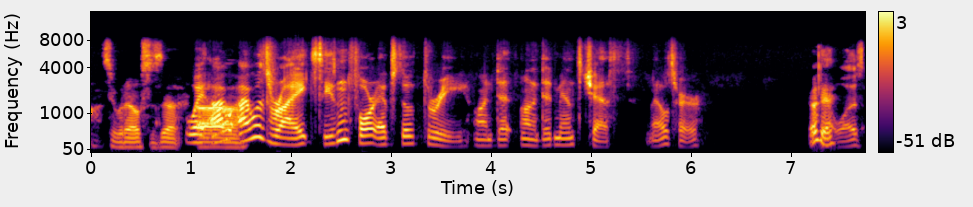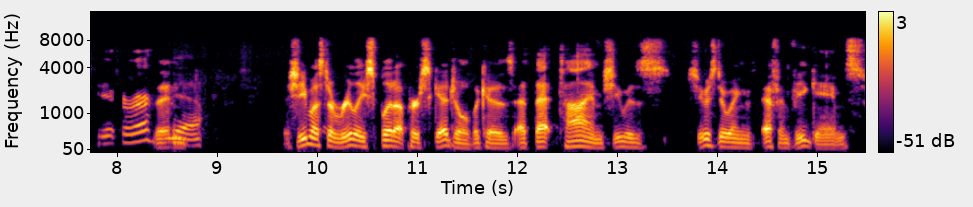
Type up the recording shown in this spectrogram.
Let's see what else is up. Wait, uh, I, I was right. Season four, episode three, on de- on a dead man's chest. That was her. okay. That was Tia Carrere. Then Yeah. she must have really split up her schedule because at that time she was she was doing FMV games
